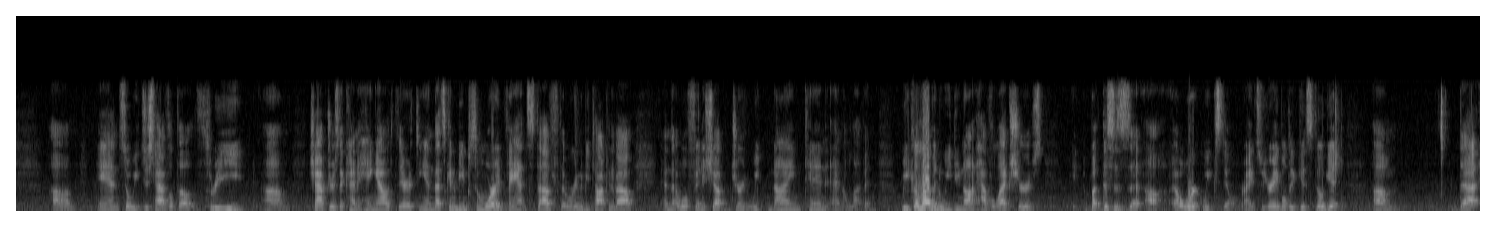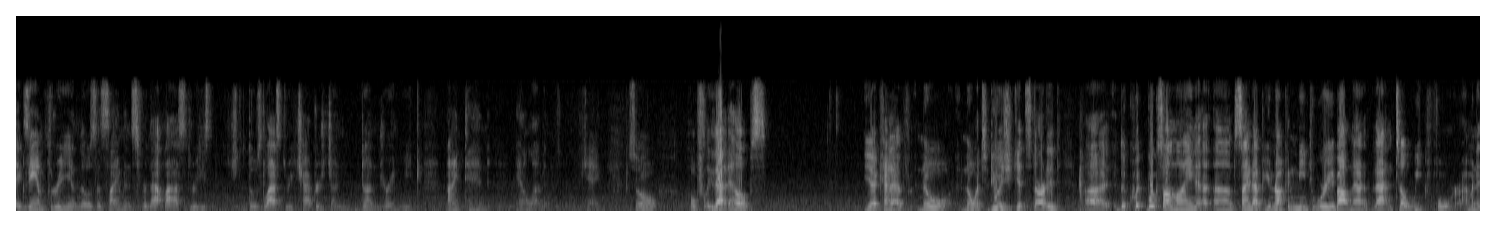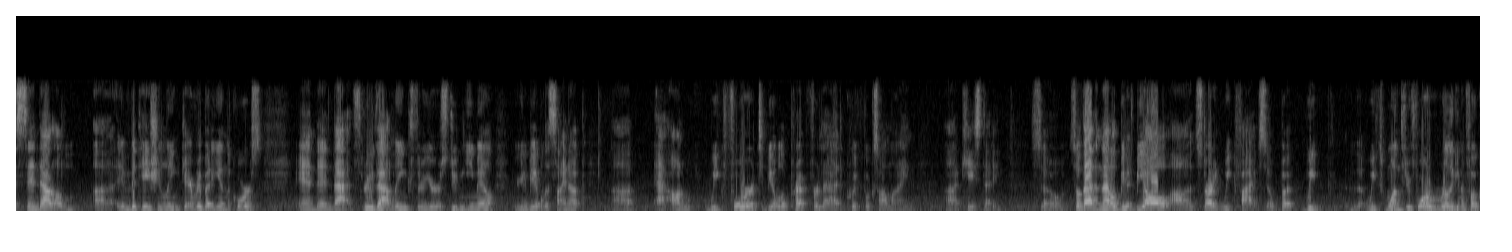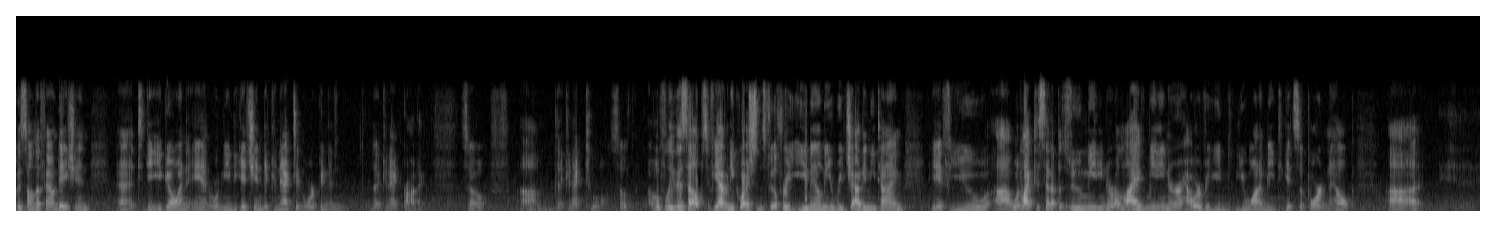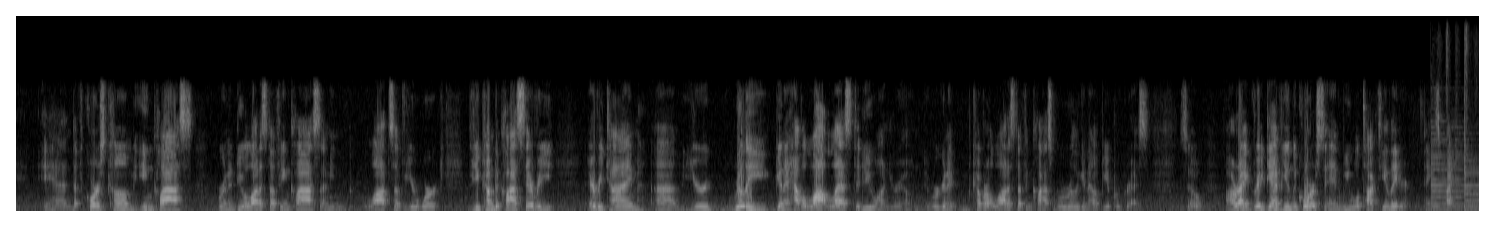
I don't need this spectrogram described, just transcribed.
Um, and so we just have the three um, chapters that kind of hang out there at the end. That's going to be some more advanced stuff that we're going to be talking about and that will finish up during week 9, 10, and 11. Week 11, we do not have lectures, but this is a, a work week still, right? So you're able to get still get um, that exam three and those assignments for that last three, those last three chapters done, done during week 9, 10, and 11. Okay, so hopefully that helps you kind of know know what to do as you get started. Uh, the QuickBooks Online uh, um, sign up, you're not going to need to worry about that, that until week four. I'm going to send out a uh, invitation link to everybody in the course, and then that through that link through your student email, you're going to be able to sign up uh, at, on week four to be able to prep for that QuickBooks Online uh, case study. So so that and that'll be be all starting week five. So but week weeks one through four, we're really going to focus on the foundation uh, to get you going, and we need to get you into Connect and working in the Connect product. So, um, the Connect tool. So, hopefully, this helps. If you have any questions, feel free to email me, reach out anytime. If you uh, would like to set up a Zoom meeting or a live meeting or however you, you want to meet to get support and help, uh, and of course, come in class. We're going to do a lot of stuff in class. I mean, lots of your work. If you come to class every every time, um, you're really going to have a lot less to do on your own. We're going to cover a lot of stuff in class, we're really going to help you progress. So, all right, great to have you in the course, and we will talk to you later. Thanks. Bye.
